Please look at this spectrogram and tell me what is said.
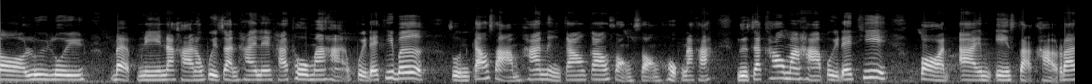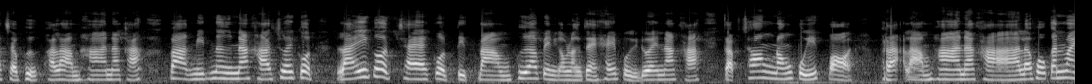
ล่อๆลุยๆแบบนี้นะคะน้องปุ๋ยจันให้เลยค่ะ โทรมาหาปุ๋ยได้ที่เบอร์ 0935199226 นะคะ หรือจะเข้ามาหาปุ๋ยได้ที่ปอด IMA สาขาราชพฤกษ์พระราม 5 นะคะ ฝากนิดนึงนะคะ ช่วยกดไลค์กดแชร์กดติดตาม เพื่อเป็นกำลังใจให้ปุ๋ยด้วยนะคะ กับช่องน้องปุ๋ยปอดพระราม 5 นะคะ แล้วพบกันใหม่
